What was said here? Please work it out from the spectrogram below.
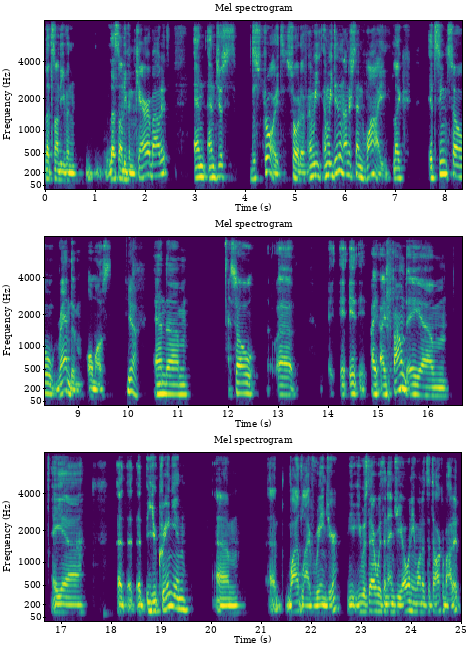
let's not even let's not even care about it, and and just destroyed sort of. And we and we didn't understand why. Like it seemed so random almost. Yeah. And um, so uh, it, it, I, I, found a um, a, uh, a, a, Ukrainian um, wildlife ranger. He, he, was there with an NGO and he wanted to talk about it.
